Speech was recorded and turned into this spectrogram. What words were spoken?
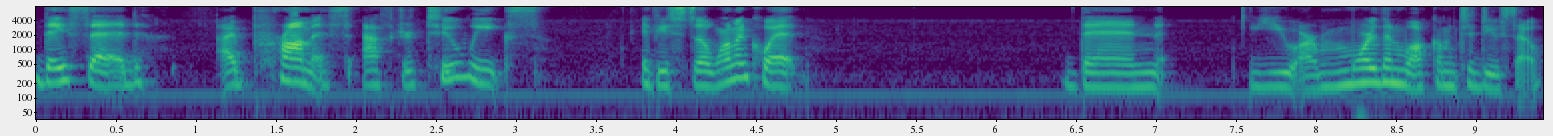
they said I promise after two weeks, if you still want to quit, then you are more than welcome to do so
